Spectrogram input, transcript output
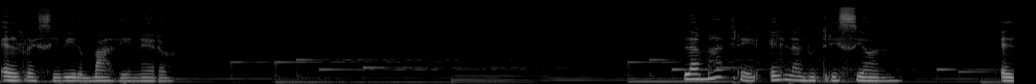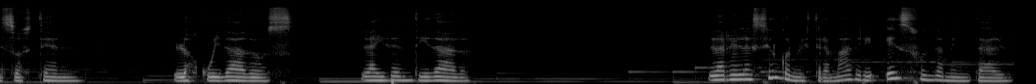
el recibir más dinero. La madre es la nutrición, el sostén, los cuidados, la identidad. La relación con nuestra madre es fundamental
